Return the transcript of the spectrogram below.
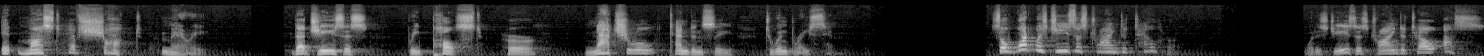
It must have shocked Mary that Jesus repulsed her natural tendency to embrace him. So, what was Jesus trying to tell her? What is Jesus trying to tell us?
